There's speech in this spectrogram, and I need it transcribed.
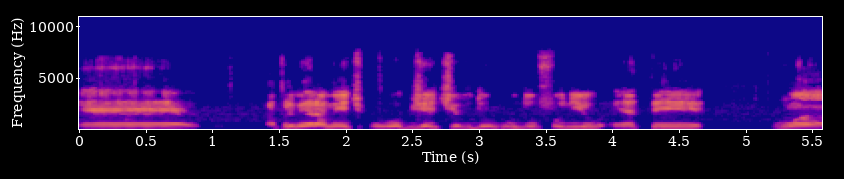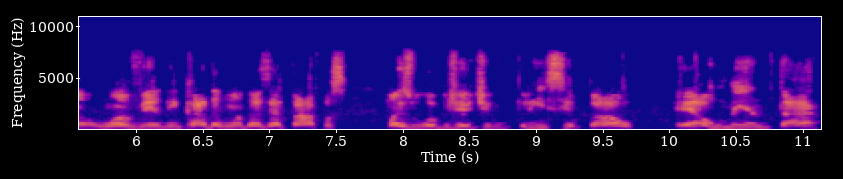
é, primeiramente, o objetivo do, do funil é ter uma, uma venda em cada uma das etapas, mas o objetivo principal é aumentar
